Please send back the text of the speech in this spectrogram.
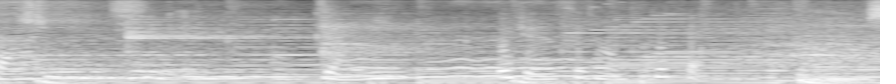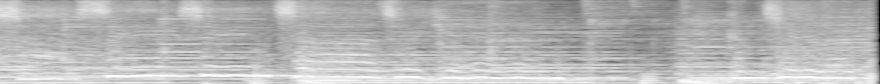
黄俊庆转音，我觉得非常 perfect。星星眨着眼，看起来比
